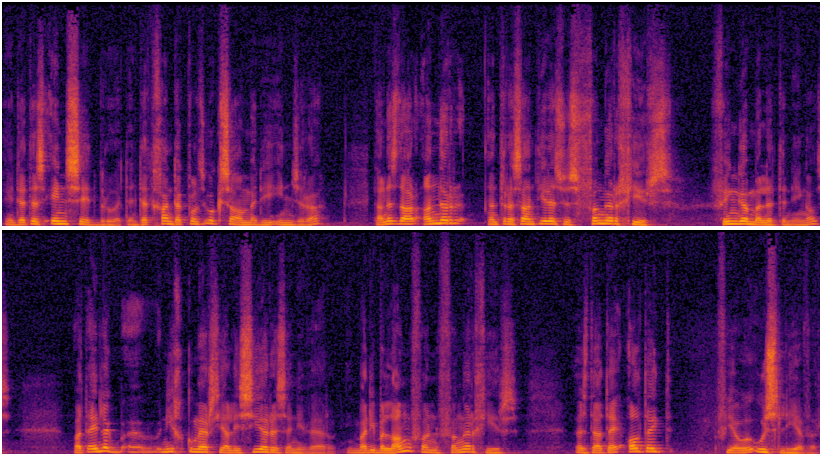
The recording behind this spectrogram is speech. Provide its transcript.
En dit is enset brood en dit gaan dikwels ook saam met die injera. Dan is daar ander interessanthede soos vingergiers, finger millet in Engels wat eintlik uh, nie gekommersialiseer is in die wêreld nie, maar die belang van vingergiers is dat hy altyd vir jou 'n oes lewer.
